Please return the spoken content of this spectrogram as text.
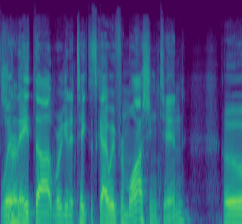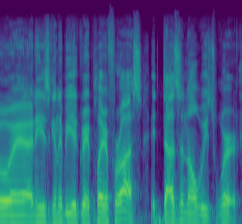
when Sure. they thought we're going to take this guy away from Washington. Who and he's going to be a great player for us. It doesn't always work,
